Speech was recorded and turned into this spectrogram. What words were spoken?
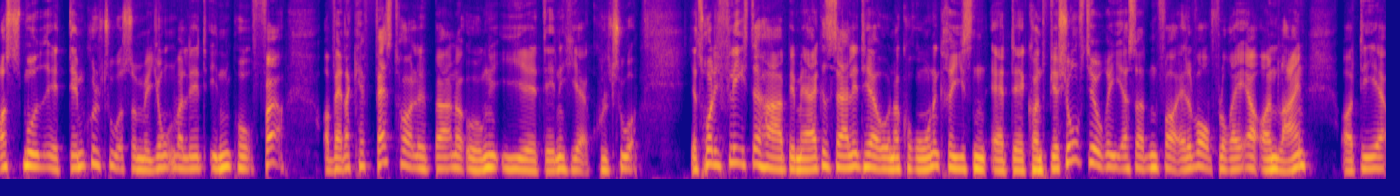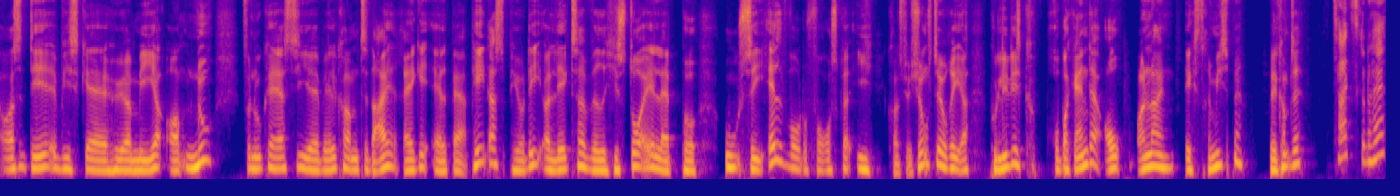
os mod øh, demkultur, som øh, Jon var lidt inde på før, og hvad der kan fastholde børn og unge i øh, denne her kultur. Jeg tror, de fleste har bemærket særligt her under coronakrisen, at øh, konspirationsteorier sådan for alvor florerer online, og det er også det, vi skal høre mere om nu. For nu kan jeg sige øh, velkommen til dig, Rikke Albert Peters, Ph.D. og lektor ved Historielab på UCL, hvor du forsker i konspirationsteorier, politisk propaganda og online ekstremisme. Velkommen til. Tak skal du have.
